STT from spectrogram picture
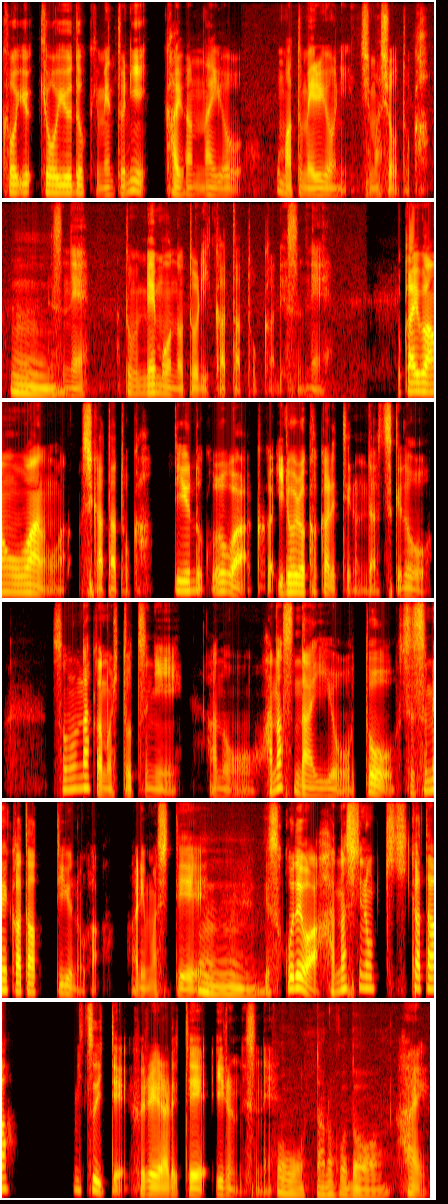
共有共有ドキュメントに会話の内容をまとめるようにしましょうとかうんですね。あとメモの取り方とかですね。会話101の仕方とかっていうところがかいろいろ書かれてるんですけど、その中の一つに、あの、話す内容と進め方っていうのがありまして、うんうんでそこでは話の聞き方について触れられているんですね。おーなるほど。はい。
